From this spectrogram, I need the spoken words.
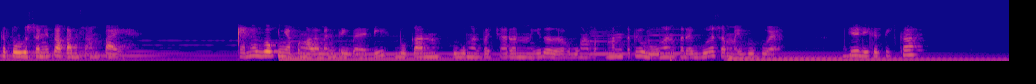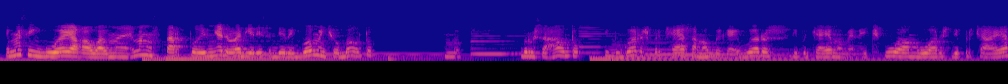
ketulusan itu akan sampai karena gue punya pengalaman pribadi bukan hubungan pacaran gitu hubungan pertemanan tapi hubungan antara gue sama ibu gue jadi ketika emang sih gue yang awalnya emang start pointnya adalah diri sendiri. Gue mencoba untuk berusaha untuk ibu gue harus percaya sama gue kayak gue harus dipercaya memanage uang gue harus dipercaya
